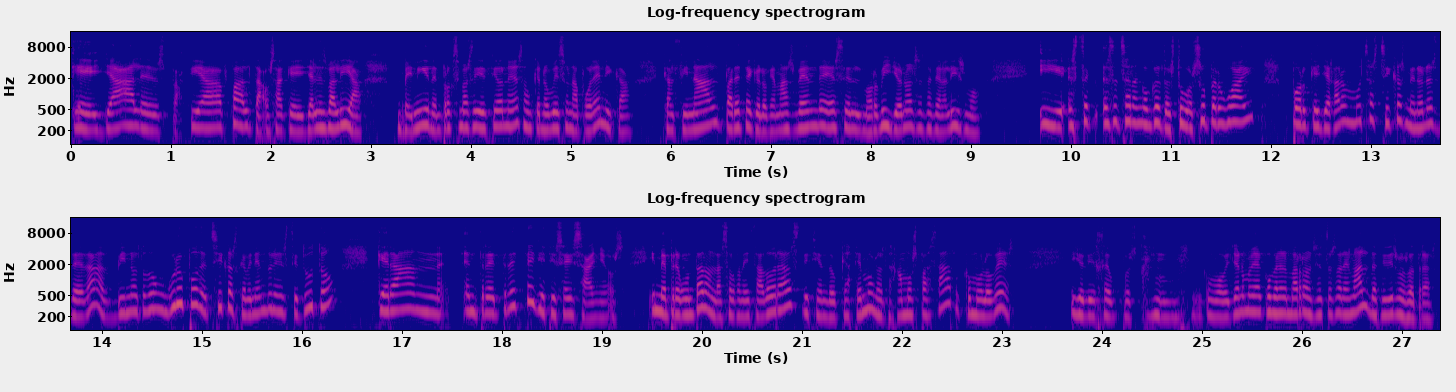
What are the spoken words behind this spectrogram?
que ya les hacía falta, o sea, que ya les valía venir en próximas ediciones aunque no hubiese una polémica, que al final parece que lo que más vende es el morbillo, ¿no? El sensacionalismo. Y este, este charla en concreto estuvo súper guay porque llegaron muchas chicas menores de edad. Vino todo un grupo de chicas que venían de un instituto que eran entre 13 y 16 años. Y me preguntaron las organizadoras diciendo, ¿qué hacemos? ¿Los dejamos pasar? ¿Cómo lo ves? Y yo dije, pues como, yo no me voy a comer el marrón si esto sale mal, decidís vosotras.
